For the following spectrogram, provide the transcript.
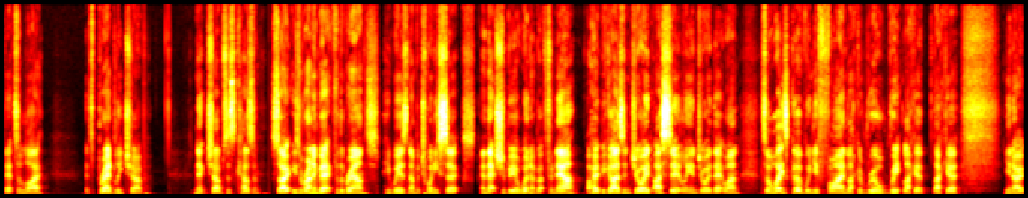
that's a lie. It's Bradley Chubb. Nick Chubb's his cousin. So he's a running back for the Browns. He wears number 26, and that should be a winner. But for now, I hope you guys enjoyed. I certainly enjoyed that one. It's always good when you find like a real, re- like a, like a, you know,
